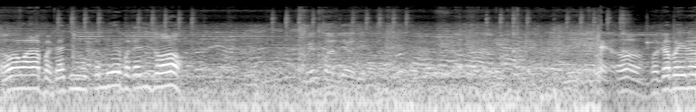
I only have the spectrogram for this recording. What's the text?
હવે અમારા ભગાજી મોકલીએ ભગાજી જોડો. ભગાભાઈનો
